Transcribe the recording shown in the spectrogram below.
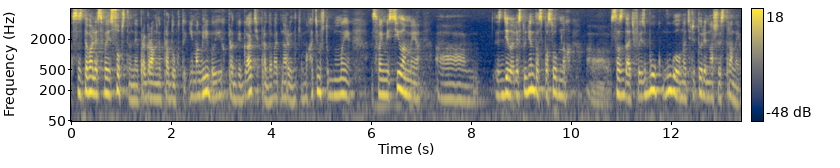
создавали свои собственные программные продукты и могли бы их продвигать и продавать на рынке. Мы хотим, чтобы мы своими силами а, сделали студентов, способных а, создать Facebook, Google на территории нашей страны.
